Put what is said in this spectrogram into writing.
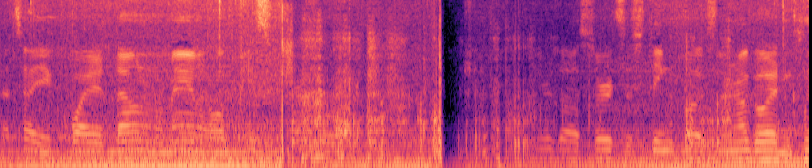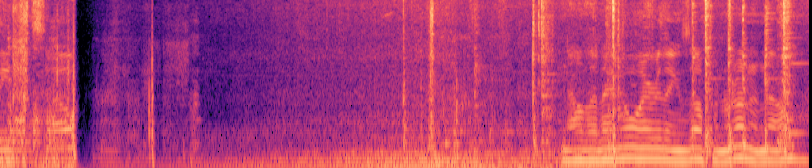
That's how you quiet down in a manual with a piece of cardboard. There's all sorts of stink bugs there. I'll go ahead and clean this out. Now that I know everything's up and running now.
